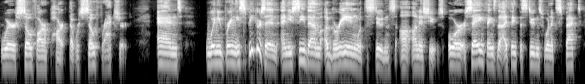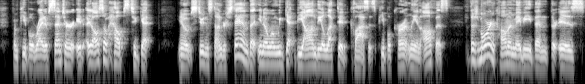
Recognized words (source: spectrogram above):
we're so far apart, that we're so fractured, and when you bring these speakers in and you see them agreeing with the students on, on, issues or saying things that I think the students wouldn't expect from people right of center, it, it also helps to get you know students to understand that you know when we get beyond the elected classes, people currently in office, there's more in common maybe than there is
